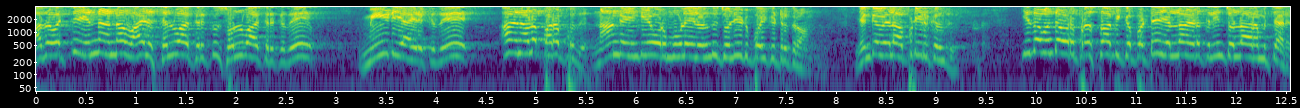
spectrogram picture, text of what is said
அதை வச்சு என்னன்னா வாயில செல்வாக்கு இருக்கு சொல்வாக்கு இருக்குது மீடியா இருக்குது அதனால பரப்புது. நாங்க எங்கேயோ ஒரு மூலையில இருந்து சொல்லிட்டு போய்கிட்டு இருக்கிறோம். எங்க வேலை அப்படி இருக்குது இதை வந்து அவர் பிரஸ்தாபிக்கப்பட்டு எல்லா இடத்துலையும் சொல்ல ஆரம்பிச்சாரு.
